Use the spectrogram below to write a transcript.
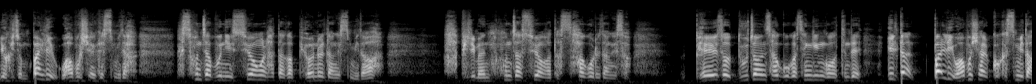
여기 좀 빨리 와보셔야겠습니다. 손자분이 수영을 하다가 변을 당했습니다. 하필이면 혼자 수영하다 사고를 당해서 배에서 누전 사고가 생긴 것 같은데 일단 빨리 와보셔야 할 것 같습니다.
